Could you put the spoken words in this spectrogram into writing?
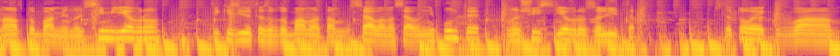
на автобамі 0,7 євро. Тільки з'їдете з автобама там села, населені пункти 0,6 євро за літр. Після того, як вам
